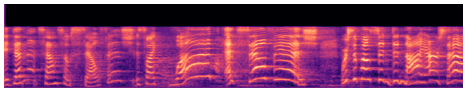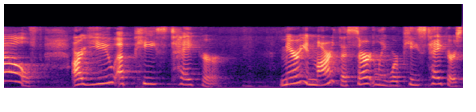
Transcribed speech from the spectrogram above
It doesn't that sound so selfish? It's like, "What? It's selfish. We're supposed to deny ourselves." Are you a peace taker? Mary and Martha certainly were peace takers.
